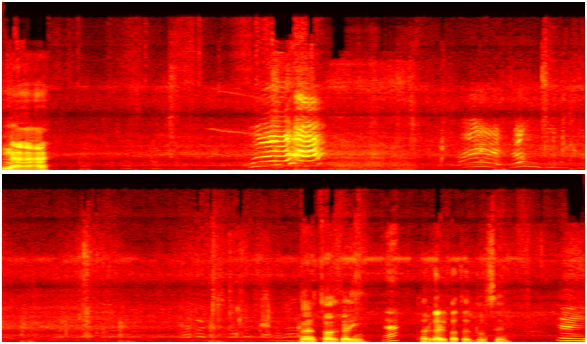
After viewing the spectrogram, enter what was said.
না। তরকারি? হ্যাঁ? তরকারি কত তুলছেন? এই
